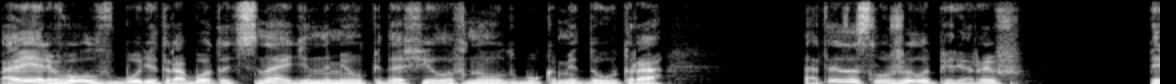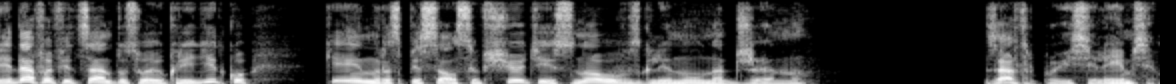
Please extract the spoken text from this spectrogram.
Поверь, Вулф будет работать с найденными у педофилов ноутбуками до утра — а ты заслужила перерыв. Передав официанту свою кредитку, Кейн расписался в счете и снова взглянул на Дженну. Завтра повеселимся.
